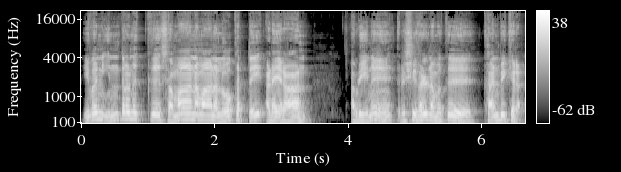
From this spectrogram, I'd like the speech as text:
இவன் இந்திரனுக்கு சமானமான லோகத்தை அடையிறான் அப்படின்னு ரிஷிகள் நமக்கு காண்பிக்கிறார்.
